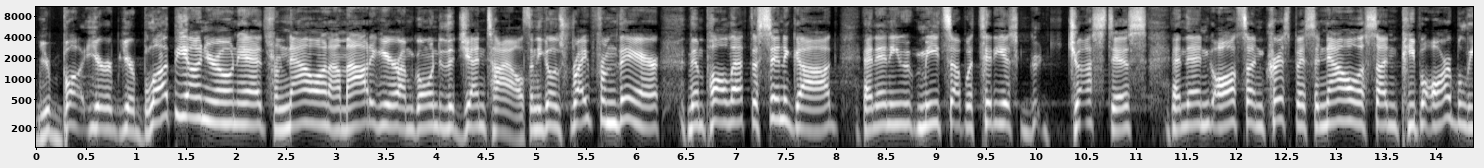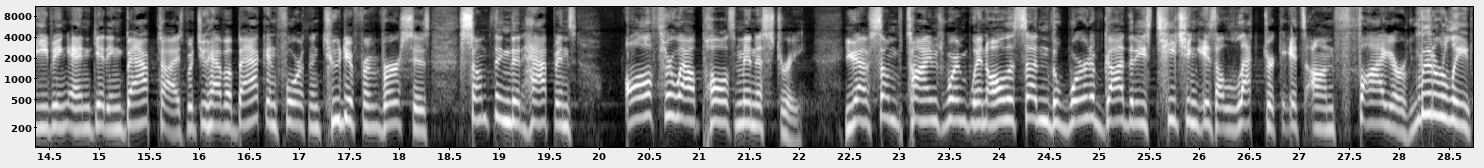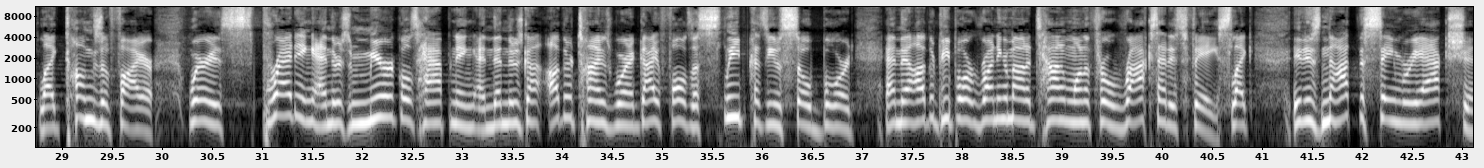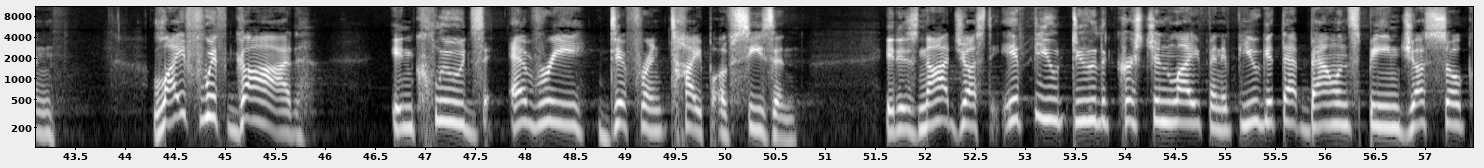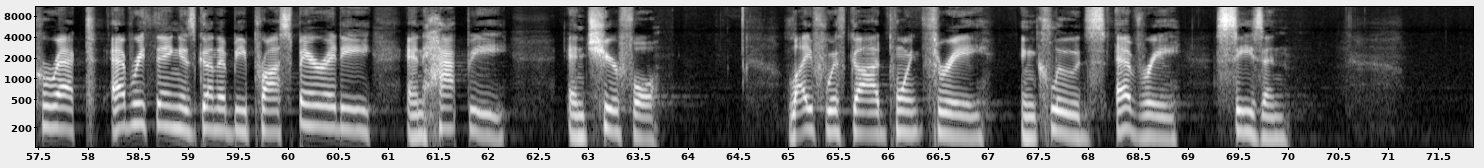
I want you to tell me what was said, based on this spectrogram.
Your, your, your blood be on your own heads. From now on, I'm out of here. I'm going to the Gentiles. And he goes right from there. Then Paul left the synagogue and then he meets up with Titius Justus and then all of a sudden Crispus. And now all of a sudden people are believing and getting baptized. But you have a back and forth in two different verses, something that happens all throughout Paul's ministry. You have some times when, when all of a sudden the word of God that he's teaching is electric. It's on fire, literally like tongues of fire, where it's spreading and there's miracles happening. And then there's got other times where a guy falls asleep because he was so bored. And then other people are running him out of town and want to throw rocks at his face. Like it is not the same reaction. Life with God includes every different type of season. It is not just if you do the Christian life and if you get that balance being just so correct, everything is going to be prosperity and happy and cheerful. Life with God, point three, includes every season.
